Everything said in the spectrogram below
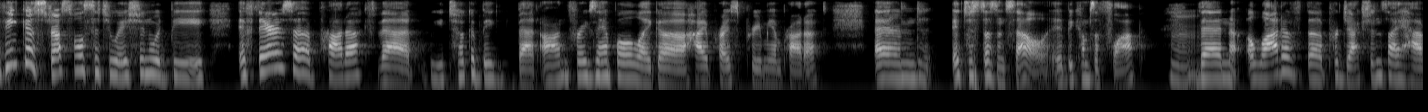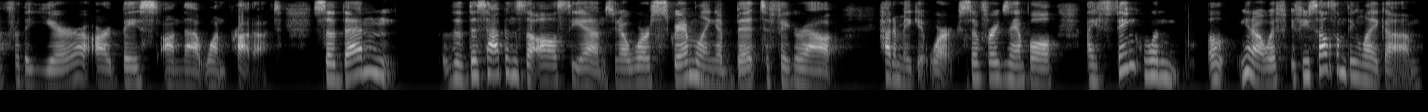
think a stressful situation would be if there's a product that we took a big bet on, for example, like a high price premium product, and it just doesn't sell. It becomes a flop hmm. then a lot of the projections I have for the year are based on that one product. So then the, this happens to all CMs. You know, we're scrambling a bit to figure out how to make it work. So, for example, I think when, uh, you know, if, if you sell something like um,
